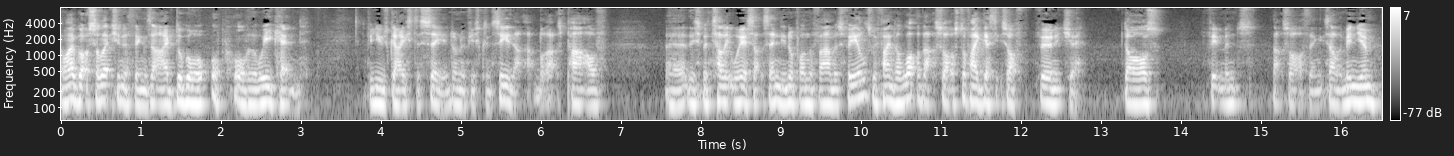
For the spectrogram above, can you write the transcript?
Now, I've got a selection of things that I've dug up over the weekend for you guys to see. I don't know if you can see that, but that's part of uh, this metallic waste that's ending up on the farmers' fields. We find a lot of that sort of stuff. I guess it's off furniture, doors, fitments, that sort of thing. It's aluminium.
